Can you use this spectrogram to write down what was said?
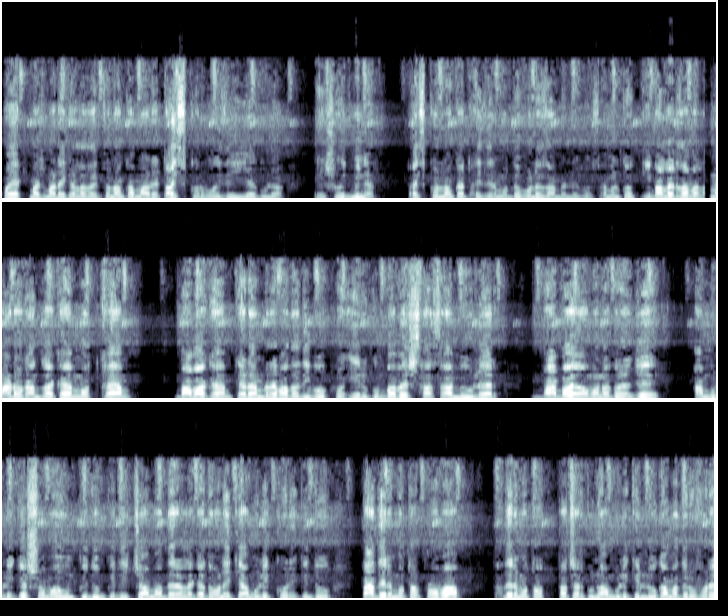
কয়েক মাস মাঠে খেলা যাইতো না, ওকে মাঠে টাইস করব, ওই যে ইয়াগুলা, এই শহীদ মিনার। টাইস করলে ওকে টাইসের মধ্যে বলে জামেল লইব সামিউল কয়, কি বালের জামেল মাঠো গাঞ্জা খায় মদ খায়াম, বাবা খায়াম ক্যাডামরে বাধা দিব? তো এরকম ভাবে সামিউলের বাবাও মনে করেন যে আমুলিকের সময় হুমকি দুমকি দিচ্ছে। আমাদের এলাকায় তো অনেকে আমুলিক করে কিন্তু তাদের মতো প্রভাব তাদের মতো অত্যাচার কোনো আমুলিকের লোক আমাদের উপরে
